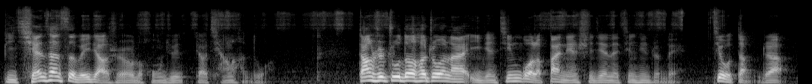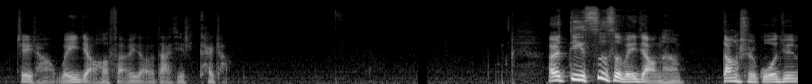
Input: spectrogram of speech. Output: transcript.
比前三次围剿时候的红军要强了很多。当时朱德和周恩来已经经过了半年时间的精心准备。就等着这场围剿和反围剿的大戏开场。而第四次围剿呢，当时国军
